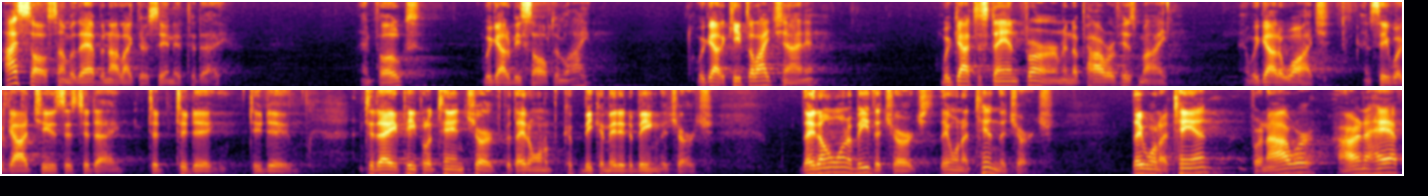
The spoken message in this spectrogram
I saw some of that, but not like they're seeing it today. And folks, we got to be salt and light. We got to keep the light shining. We've got to stand firm in the power of His might. And we got to watch and see what God chooses today to, to, do, to do. Today, people attend church, but they don't want to be committed to being the church. They don't want to be the church, they want to attend the church. They want to attend for an hour, hour and a half,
